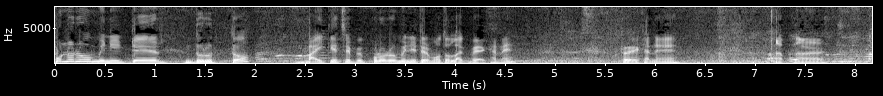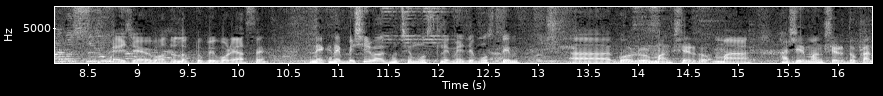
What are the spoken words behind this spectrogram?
পনেরো মিনিটের দূরত্ব। বাইকে চেপে পনেরো মিনিটের মতো লাগবে এখানে। তো এখানে আপনার এই যে ভদ্রলোক টুপি পরে আছে। মানে এখানে বেশিরভাগ হচ্ছে মুসলিম, এই যে মুসলিম গরুর মাংসের খাসির মাংসের দোকান।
